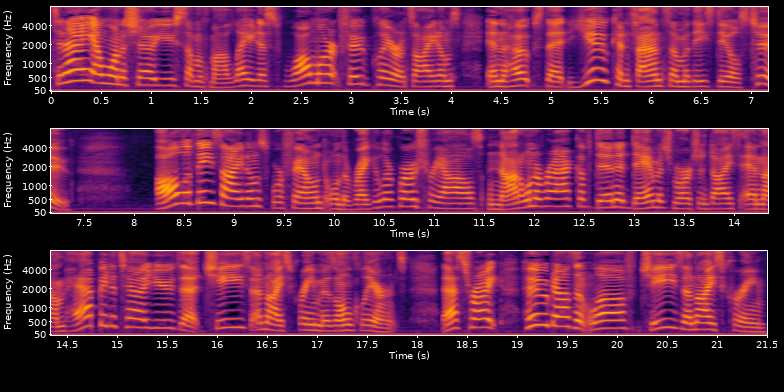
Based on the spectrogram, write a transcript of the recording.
Today I want to show you some of my latest Walmart food clearance items in the hopes that you can find some of these deals too. All of these items were found on the regular grocery aisles, not on a rack of dented, damaged merchandise, and I'm happy to tell you that cheese and ice cream is on clearance. That's right, who doesn't love cheese and ice cream?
